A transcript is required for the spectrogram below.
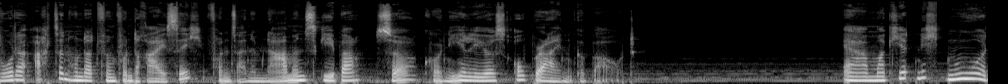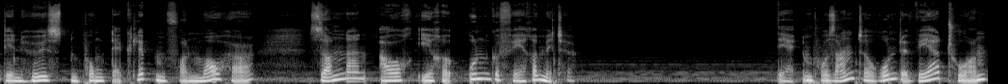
wurde 1835 von seinem Namensgeber Sir Cornelius O'Brien gebaut. Er markiert nicht nur den höchsten Punkt der Klippen von Moher, sondern auch ihre ungefähre Mitte. Der imposante runde Wehrturm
